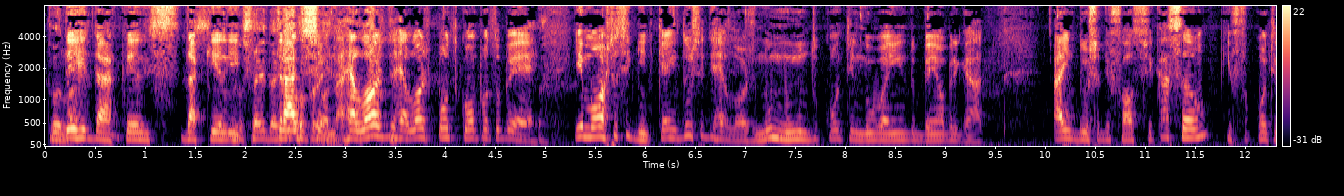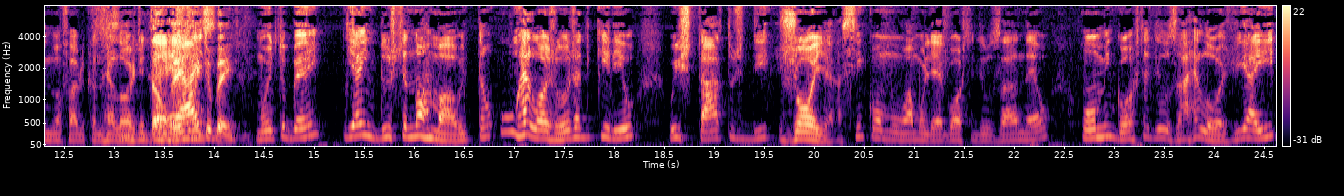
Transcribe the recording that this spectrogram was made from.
Tudo lá. Desde Daqueles, daquele eu sair daqui, eu vou tradicional, relógiosrelógio.com.br. E mostra o seguinte, que a indústria de relógio no mundo continua indo bem, obrigado. A indústria de falsificação, que continua fabricando relógio de 10 Também reais. muito bem. Muito bem. E a indústria normal. Então, o relógio hoje adquiriu o status de joia. Assim como a mulher gosta de usar anel, o homem gosta de usar relógio. E aí,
